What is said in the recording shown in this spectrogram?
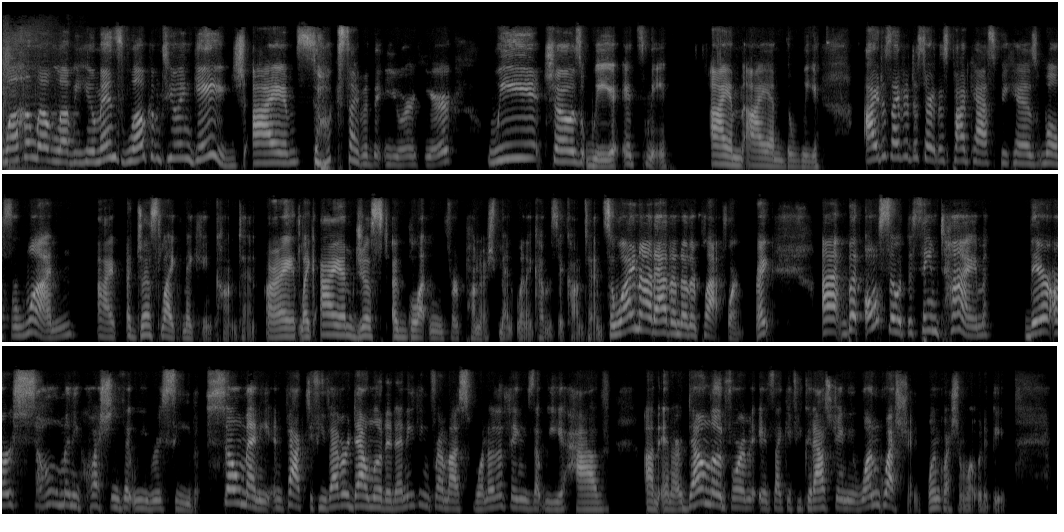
Well, hello, lovely humans. Welcome to Engage. I am so excited that you are here. We chose we, it's me. I am I am the we. I decided to start this podcast because, well, for one, I just like making content. All right. Like I am just a glutton for punishment when it comes to content. So why not add another platform? Right. Uh, but also at the same time, there are so many questions that we receive. So many. In fact, if you've ever downloaded anything from us, one of the things that we have um, in our download form is like, if you could ask Jamie one question, one question, what would it be?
